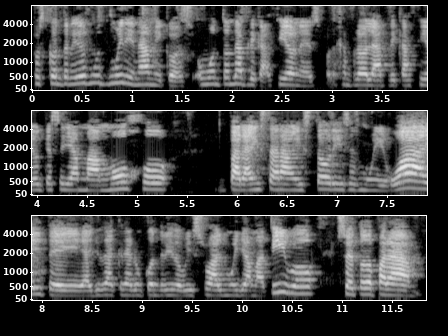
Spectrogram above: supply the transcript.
pues contenidos muy, muy dinámicos, un montón de aplicaciones. Por ejemplo, la aplicación que se llama Mojo para Instagram Stories es muy guay, te ayuda a crear un contenido visual muy llamativo, sobre todo para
